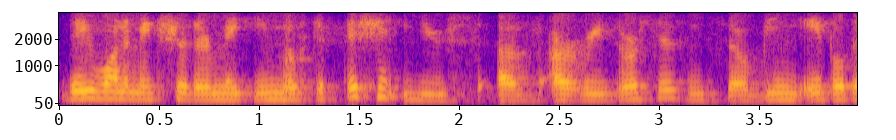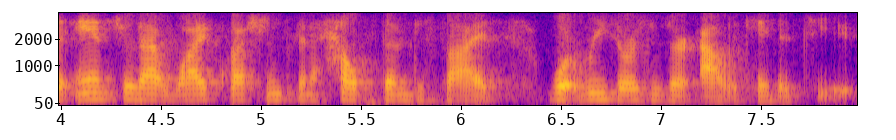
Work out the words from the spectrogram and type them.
they want to make sure they're making most efficient use of our resources. And so being able to answer that why question is going to help them decide what resources are allocated to you.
